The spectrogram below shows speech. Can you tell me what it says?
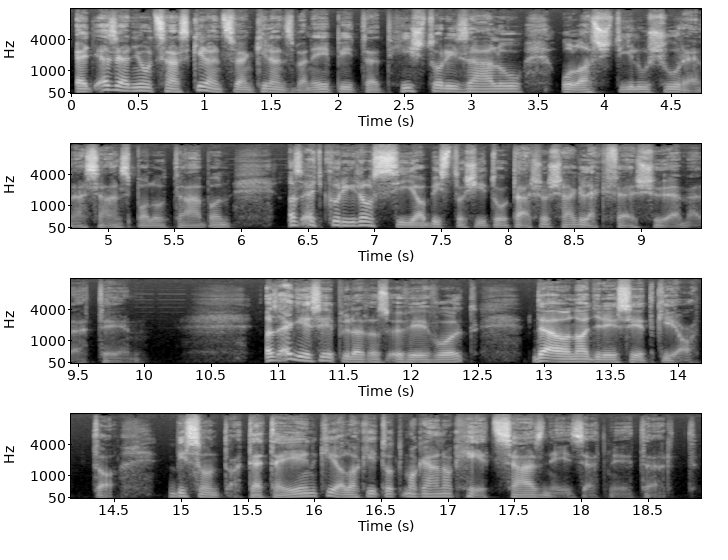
Egy 1899-ben épített, historizáló, olasz stílusú reneszánsz palotában, az egykori Rosszia biztosító társaság legfelső emeletén. Az egész épület az övé volt, de a nagy részét kiadta, viszont a tetején kialakított magának 700 négyzetmétert.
